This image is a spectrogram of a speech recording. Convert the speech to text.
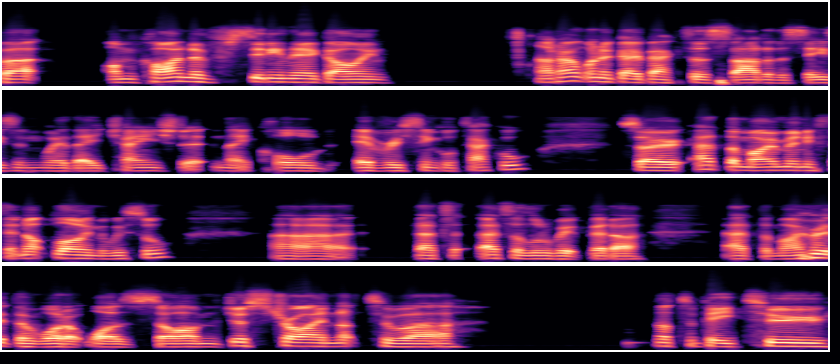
But I'm kind of sitting there going, I don't want to go back to the start of the season where they changed it and they called every single tackle. So at the moment, if they're not blowing the whistle, uh, that's that's a little bit better at the moment than what it was. So I'm just trying not to uh, not to be too.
